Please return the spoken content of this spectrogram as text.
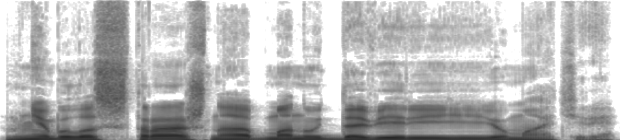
Мне было страшно обмануть доверие ее матери.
